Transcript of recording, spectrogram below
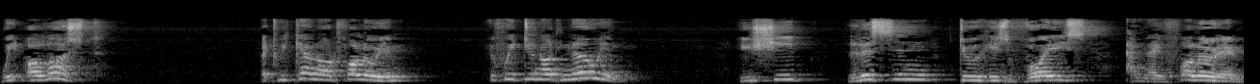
we are lost. But we cannot follow him if we do not know him. His sheep listen to his voice and they follow him.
